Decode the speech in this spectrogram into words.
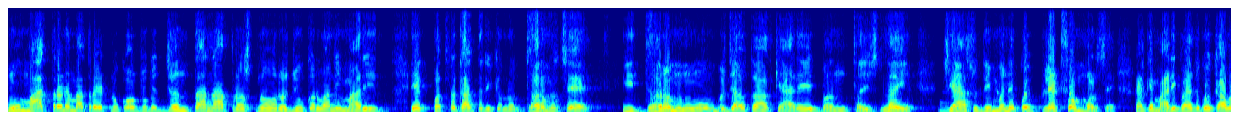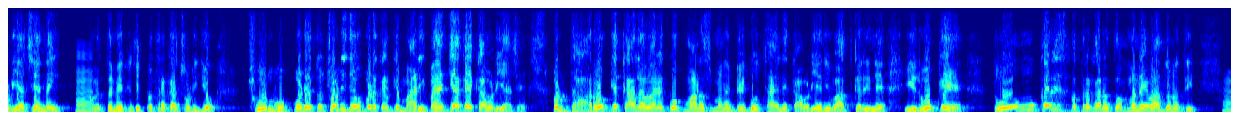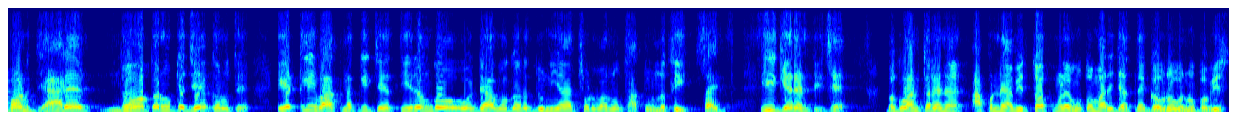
હું માત્ર ને માત્ર એટલું કહું છું કે જનતાના પ્રશ્નો રજૂ કરવાની મારી એક પત્રકાર તરીકેનો ધર્મ છે. ઈ ધર્મ હું બજાવતા ક્યારેય બંધ થઈશ નહીં. જ્યાં સુધી મને કોઈ પ્લેટફોર્મ મળશે. કારણ કે મારી પાસે તો કોઈ કાવડિયા છે નહીં. હવે તમે કીધું પત્રકાર છોડી દો. છોડવું પડે તો છોડી દેવું પડે કારણ કે મારી પાસે ક્યાં કઈ કાવડિયા છે? પણ ધારો કે કાલ સવારે કોઈક માણસ મને ભેગો થાય ને કાવડિયાની વાત કરીને એ રોકે તો હું કરીશ પત્રકારો તો મને વાંધો નથી. પણ જ્યારે ન કરું કે જે કરું તે એટલી વાત નક્કી છે તિરંગો ઓઢ્યા વગર દુનિયા છોડવાનું થતું નથી સાહેબ. એ ગેરંટી છે. ભગવાન કરે ને આપણને આવી તક મળે હું તો મારી જાતને ગૌરવ અનુભવીશ.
